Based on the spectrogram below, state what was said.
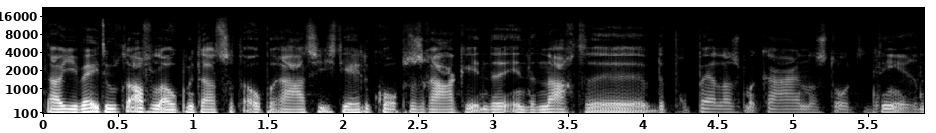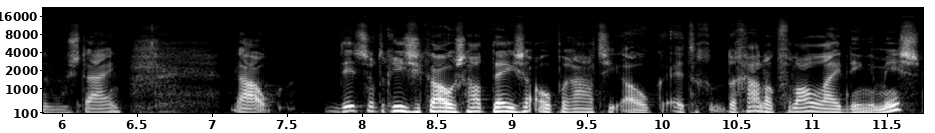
Nou, je weet hoe het afloopt met dat soort operaties. Die helikopters raken in de, in de nacht de propellers elkaar en dan stort het neer in de woestijn. Nou, dit soort risico's had deze operatie ook. Het, er gaan ook van allerlei dingen mis.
